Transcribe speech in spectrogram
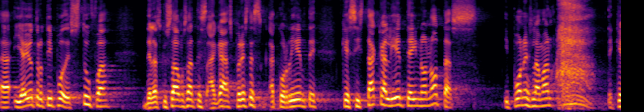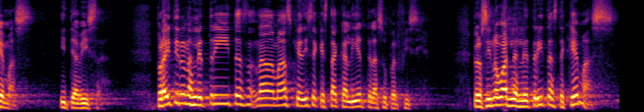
Ah, y hay otro tipo de estufa de las que usábamos antes a gas, pero esta es a corriente, que si está caliente ahí no notas y pones la mano, ¡ah! Te quemas y te avisa. Pero ahí tiene unas letritas nada más que dice que está caliente la superficie. Pero si no vas las letritas, te quemas.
